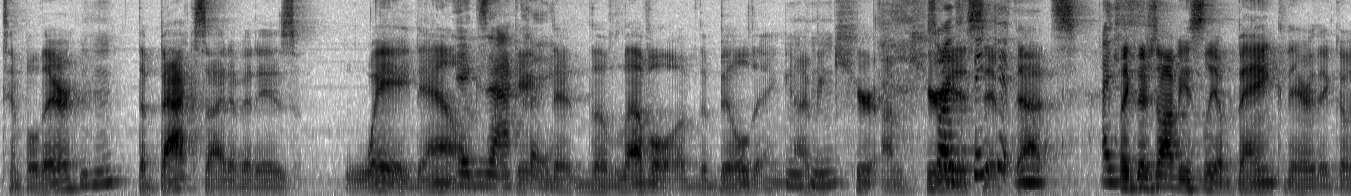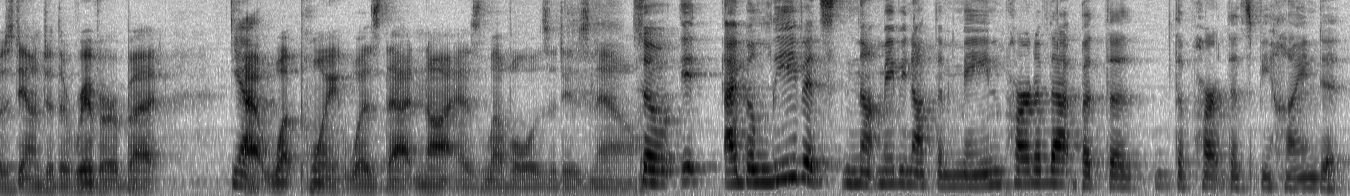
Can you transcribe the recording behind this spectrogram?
Temple there, the back side of it is way down. Like, Exactly. it- the, the level of the building. I'd be cur- I'm curious think if it- that's I like. th- There's obviously a bank there that goes down to the river, but Yeah. at what point was that not as level as it is now? So it, I believe it's not maybe not the main part of that, but the the part that's behind it.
